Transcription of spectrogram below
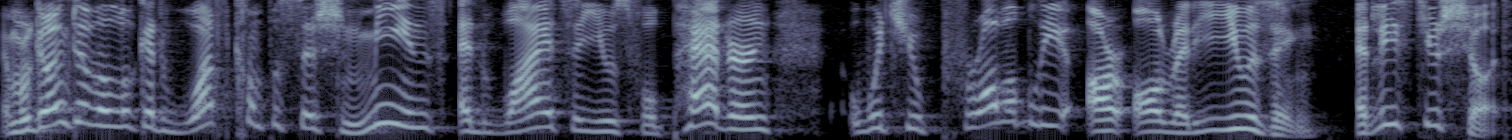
And we're going to have a look at what composition means and why it's a useful pattern, which you probably are already using. At least you should.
